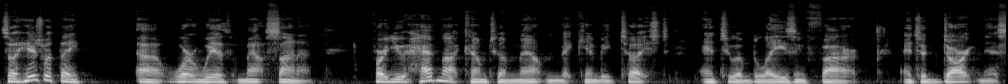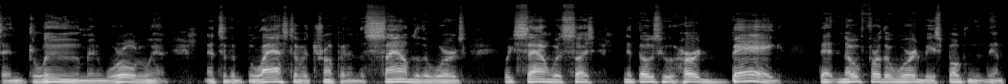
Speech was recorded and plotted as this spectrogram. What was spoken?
So here's what they uh, were with Mount Sinai. For you have not come to a mountain that can be touched, and to a blazing fire, and to darkness and gloom and whirlwind, and to the blast of a trumpet and the sound of the words, which sound was such that those who heard begged that no further word be spoken to them.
